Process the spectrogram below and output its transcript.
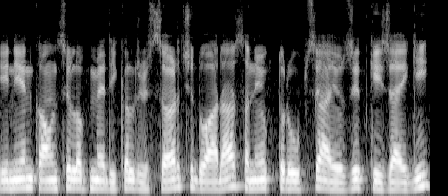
Indian council of medical research द्वारा संयुक्त रूप से आयोजित की जाएगी।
